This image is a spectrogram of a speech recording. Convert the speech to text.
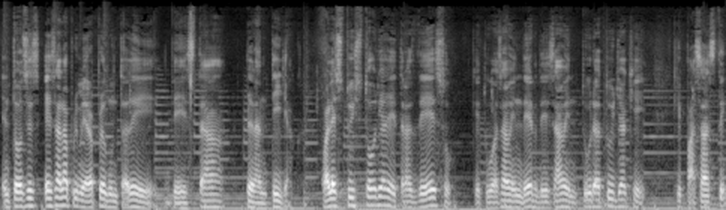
entonces esa es la primera pregunta de, esta plantilla. ¿Cuál es tu historia detrás de eso que tú vas a vender, de esa aventura tuya que, que pasaste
